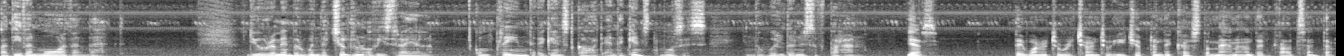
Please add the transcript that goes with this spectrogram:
But even more than that. Do you remember when the children of Israel complained against God and against Moses in the wilderness of Paran? Yes. They wanted to return to Egypt and they cursed the manna that God sent them.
